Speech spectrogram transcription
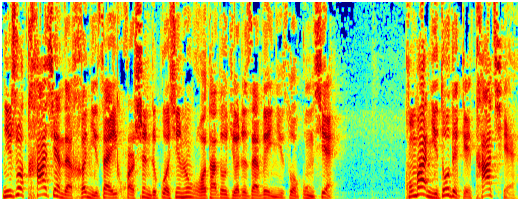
你说他现在和你在一块儿，甚至过新生活，他都觉得在为你做贡献，恐怕你都得给他钱。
